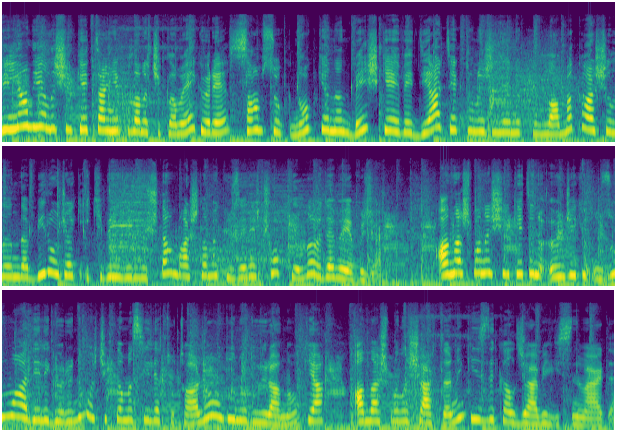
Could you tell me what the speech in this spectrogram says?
Finlandiyalı şirketten yapılan açıklamaya göre Samsung Nokia'nın 5G ve diğer teknolojilerini kullanma karşılığında 1 Ocak 2023'ten başlamak üzere çok yıllı ödeme yapacak. Anlaşmanın şirketin önceki uzun vadeli görünüm açıklamasıyla tutarlı olduğunu duyuran Nokia, anlaşmanın şartlarının gizli kalacağı bilgisini verdi.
